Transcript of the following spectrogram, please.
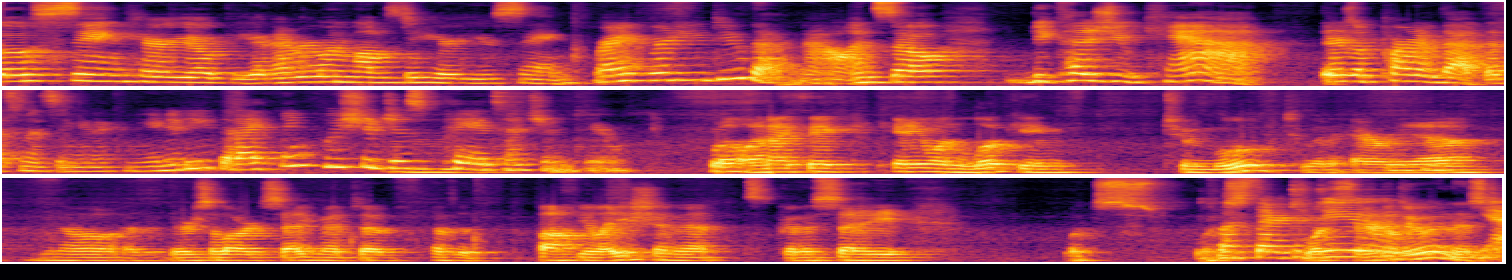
go sing karaoke and everyone loves to hear you sing, right? Where do you do that now? And so because you can't, there's a part of that that's missing in a community that I think we should just mm-hmm. pay attention to. Well, and I think anyone looking to move to an area, mm-hmm. you know, there's a large segment of, of the population that's going to say, what's What's there to what's do? there to do in this Yeah.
